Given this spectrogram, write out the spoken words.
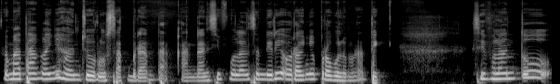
Rumah tangganya hancur rusak berantakan. Dan si Fulan sendiri orangnya problematik. Si Fulan tuh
